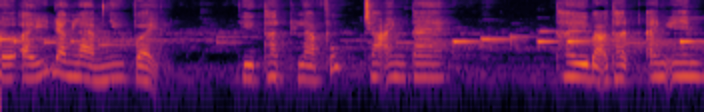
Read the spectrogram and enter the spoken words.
tớ ấy đang làm như vậy, thì thật là phúc cho anh ta. Thầy bảo thật, anh em,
